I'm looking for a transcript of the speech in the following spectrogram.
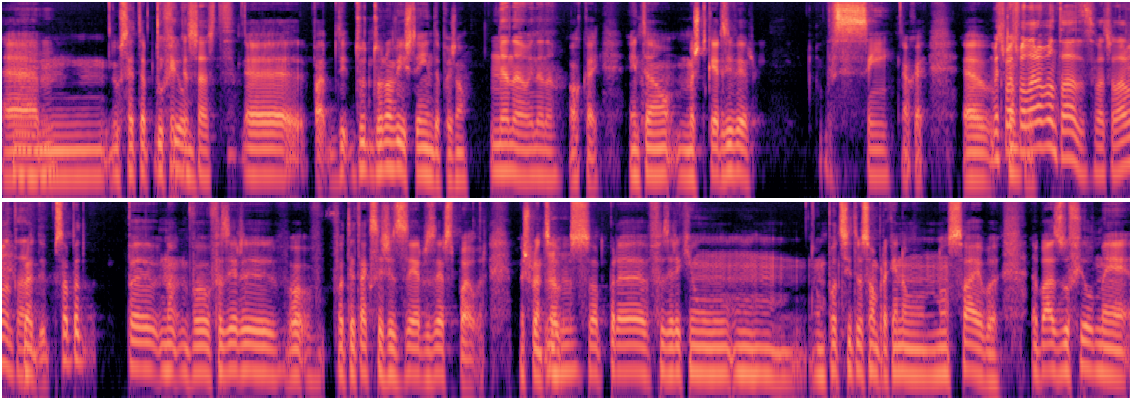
um, uhum. o setup do que filme. É que achaste? Uh, pá, tu, tu, não viste ainda, pois não? Não, não, ainda não. Ok, então, mas tu queres ir ver? Sim. Ok. Uh, mas podes falar à vontade, podes falar à vontade. Pronto, só para para, não, vou fazer, vou, vou, tentar que seja zero, zero spoiler, mas pronto, uhum. só, só, para fazer aqui um, um, um, ponto de situação para quem não, não saiba, a base do filme é,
